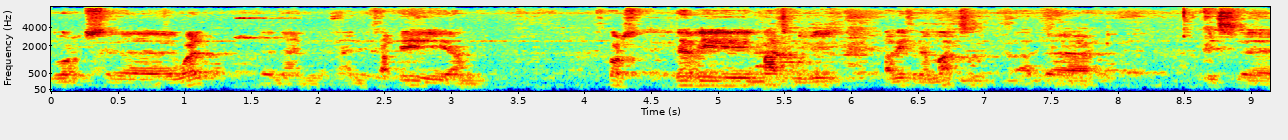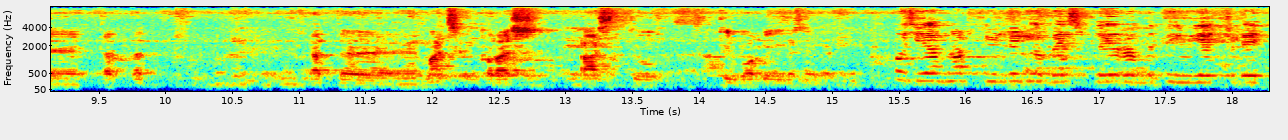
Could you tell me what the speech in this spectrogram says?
works uh, well, and I'm, I'm happy. And of course, every match will be a different match. But uh, this, uh, that that that uh, match encouraged us to keep working in the same way. Coach, you have not fielded your best player of the team yet today.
